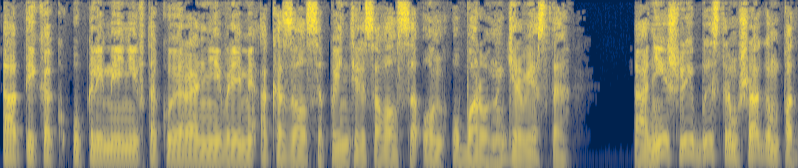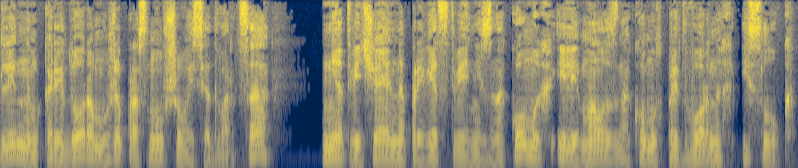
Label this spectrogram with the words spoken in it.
«А ты как у Клемении в такое раннее время оказался?» — поинтересовался он у барона Гервеста. Они шли быстрым шагом по длинным коридорам уже проснувшегося дворца, не отвечая на приветствия незнакомых или малознакомых придворных и слуг.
